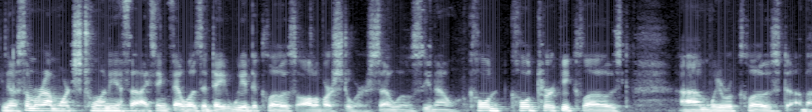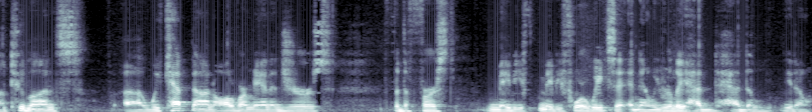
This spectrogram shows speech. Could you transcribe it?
you know, somewhere around March 20th, I think that was a date we had to close all of our stores. So it was, you know, cold cold turkey closed. Um, we were closed about two months. Uh, we kept on all of our managers for the first maybe maybe four weeks, and then we really had had to you know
